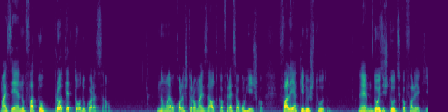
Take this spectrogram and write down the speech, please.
mas é no fator protetor do coração. Não é o colesterol mais alto que oferece algum risco. Falei aqui do estudo, né? Dois estudos que eu falei aqui.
